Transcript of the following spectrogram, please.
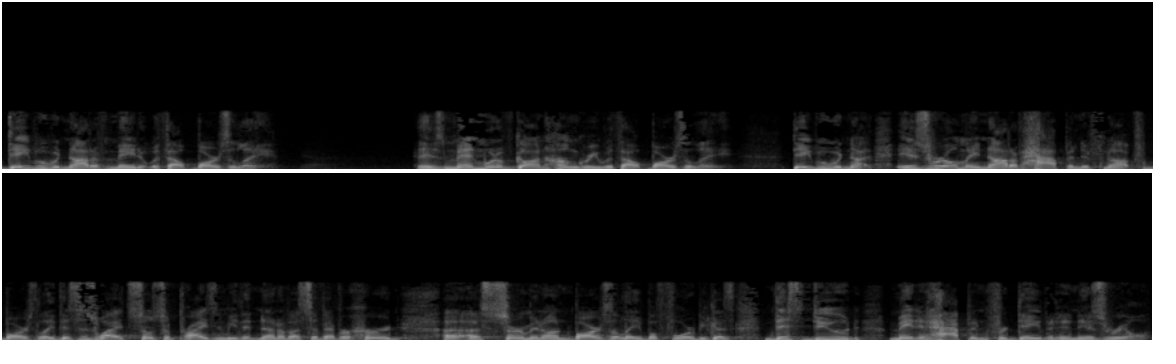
David would not have made it without Barzillai. His men would have gone hungry without Barzillai. David would not, Israel may not have happened if not for Barzillai. This is why it's so surprising to me that none of us have ever heard a, a sermon on Barzillai before because this dude made it happen for David in Israel.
